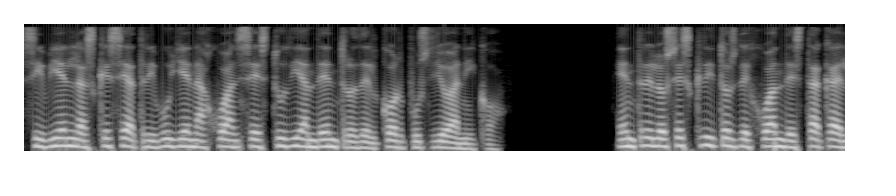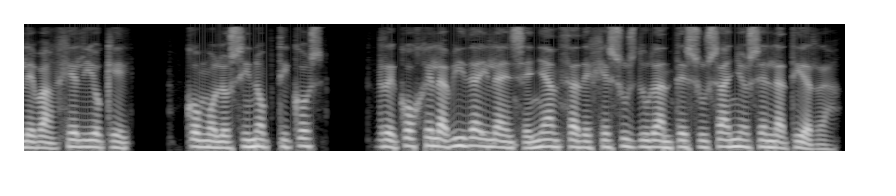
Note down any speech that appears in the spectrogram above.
si bien las que se atribuyen a Juan se estudian dentro del corpus joánico. Entre los escritos de Juan destaca el Evangelio que, como los sinópticos, recoge la vida y la enseñanza de Jesús durante sus años en la tierra.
